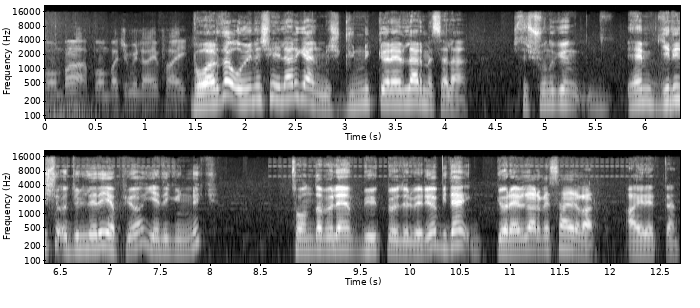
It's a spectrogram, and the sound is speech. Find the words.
Bomba. Bombacı mülayim faik. Bu arada oyuna şeyler gelmiş. Günlük görevler mesela. İşte şunu gün hem giriş ödülleri yapıyor 7 günlük. Sonda böyle büyük bir ödül veriyor. Bir de görevler vesaire var ayrıyetten.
